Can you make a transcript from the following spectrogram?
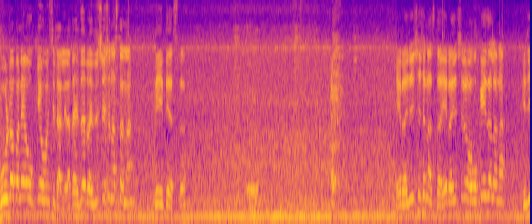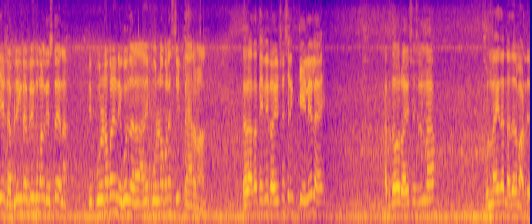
पूर्णपणे ओके होऊन सीट आले आता ह्याचं रजिस्ट्रेशन असतं ना ते इथे असतं. हे रजिस्ट्रेशन असतं. हे रजिस्ट्रेशन ओके झालं ना की जे डबलिंग डबलिंग तुम्हाला दिसतंय ना ती पूर्णपणे निघून जाणार आणि पूर्णपणे सीट तयार होणार. तर आता त्यांनी रजिस्ट्रेशन केलेलं आहे. आता तो रजिस्ट्रेशन पुन्हा एकदा नजर मारते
